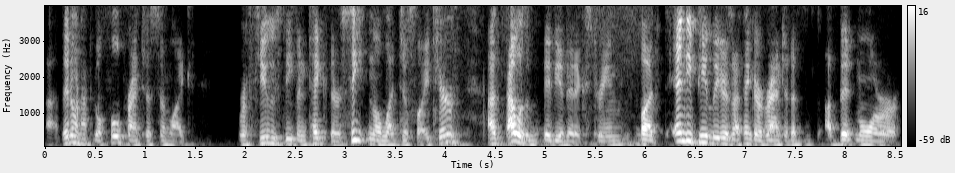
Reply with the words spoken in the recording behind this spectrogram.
Uh, they don't have to go full Prentice and like refuse to even take their seat in the legislature. Uh, that was maybe a bit extreme, but NDP leaders, I think, are granted a, a bit more,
